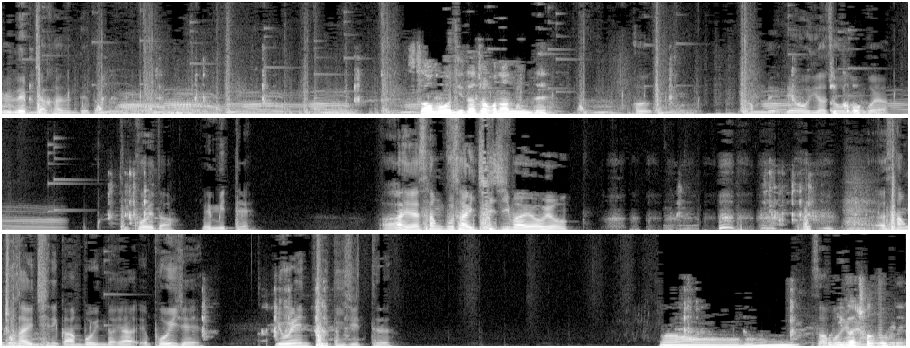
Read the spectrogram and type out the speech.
여기 랩작 하는 데다. 서버 어디다 적어놨는데? 어, 잠 내, 내 어디다. 적어놓은 거야? 디코에다 맨 밑에. 아, 야 상부사이 치지 마요, 형. 아, 상부사이 치니까 안 보인다. 야, 보이지? UNT 디지트. 어, 서버 이름- 쳤는데?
